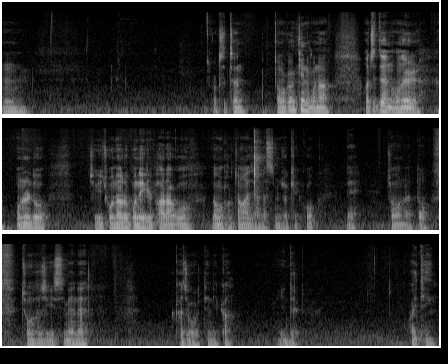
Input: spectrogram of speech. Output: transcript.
음 어쨌든 너무 끊기는구나. 어쨌든 오늘 오늘도 저기 좋은 하루 보내길 바라고 너무 걱정하지 않았으면 좋겠고 네 조만간 또 좋은 소식 있으면은 가지고 올 테니까 이들 화이팅.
